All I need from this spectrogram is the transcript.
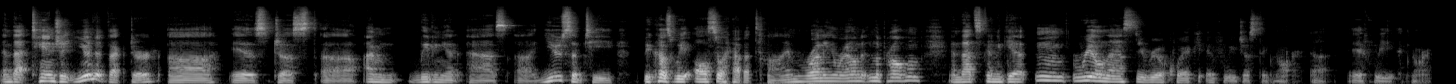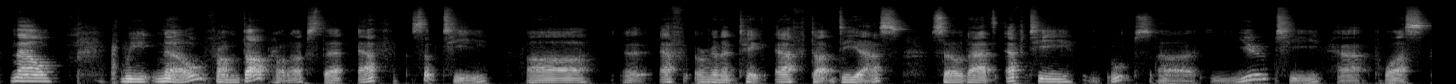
And that tangent unit vector uh, is just, uh, I'm leaving it as uh, u sub t because we also have a time running around in the problem. And that's going to get mm, real nasty real quick if we just ignore it, uh, if we ignore it. Now, we know from dot products that f sub t, uh, uh, f, we're going to take f dot ds, so that's ft, oops, uh, ut hat plus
